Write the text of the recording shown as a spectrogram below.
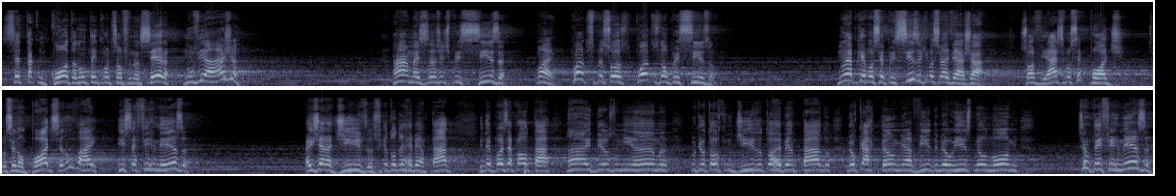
Você está com conta, não tem condição financeira? Não viaja. Ah, mas a gente precisa. Uai, quantas pessoas, quantos não precisam? Não é porque você precisa que você vai viajar. Só viaja se você pode. Se você não pode, você não vai. Isso é firmeza. Aí gera dívidas, fica todo arrebentado. E depois é pautar. Ai, Deus não me ama, porque eu estou com eu estou arrebentado. Meu cartão, minha vida, meu isso, meu nome. Você não tem firmeza?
